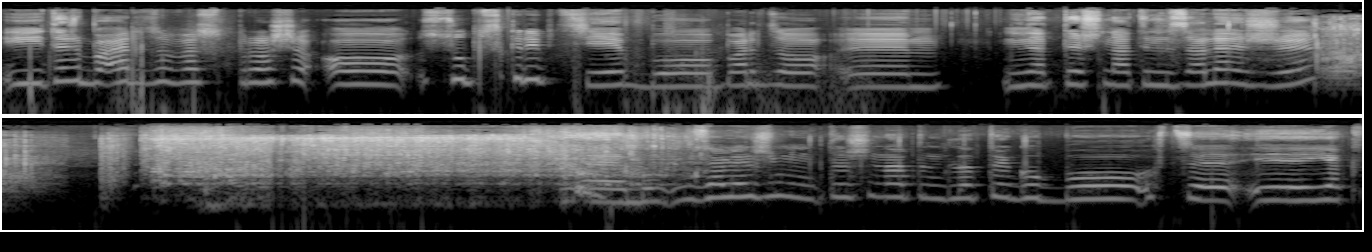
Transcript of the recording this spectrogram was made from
I też bardzo Was proszę o subskrypcję, bo bardzo mi też na tym zależy. E, bo zależy mi też na tym dlatego, bo chcę e, jak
